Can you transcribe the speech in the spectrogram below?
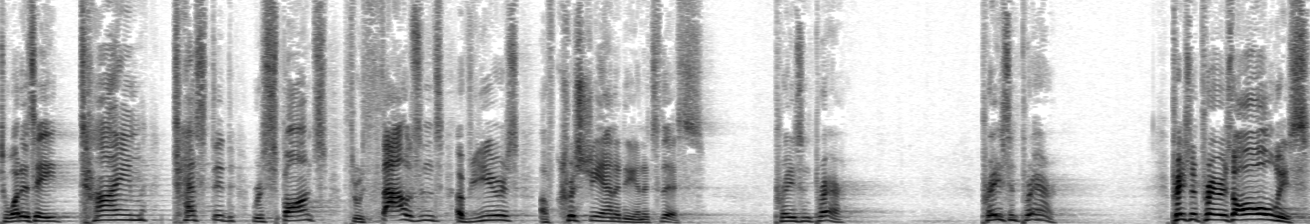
to what is a time tested response through thousands of years of Christianity, and it's this praise and prayer. Praise and prayer. Praise and prayer is always,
